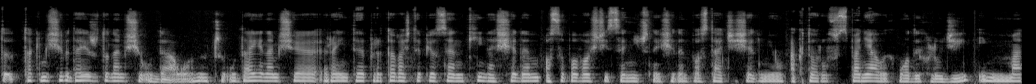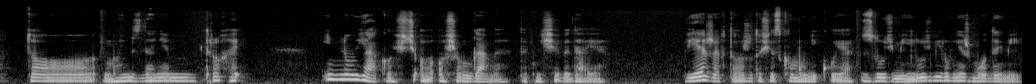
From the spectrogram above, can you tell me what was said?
To, tak mi się wydaje, że to nam się udało. Znaczy, udaje nam się reinterpretować te piosenki na siedem osobowości scenicznych, siedem postaci, siedmiu aktorów, wspaniałych młodych ludzi i ma to moim zdaniem trochę inną jakość osiągamy, tak mi się wydaje wierzę w to, że to się skomunikuje z ludźmi, ludźmi również młodymi,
